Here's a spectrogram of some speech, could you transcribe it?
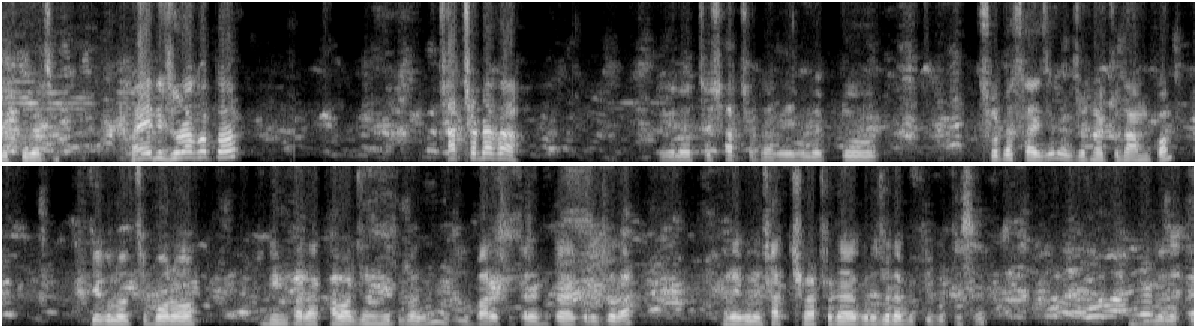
দেখতে পাচ্ছেন ভাই, এটি জোড়া কত? সাতশো টাকা। এগুলো হচ্ছে সাতশো টাকা। এগুলো একটু ছোট সাইজের, এর জন্য একটু দাম কম। যেগুলো হচ্ছে বড় ডিম পাড়া খাওয়ার জন্য নিতে পারবেন। এগুলো বারোশো, তেরোশো টাকা করে জোড়া। আর এগুলো সাতশো, আটশো টাকা করে জোড়া বিক্রি করতেছে। এগুলো দেখতে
